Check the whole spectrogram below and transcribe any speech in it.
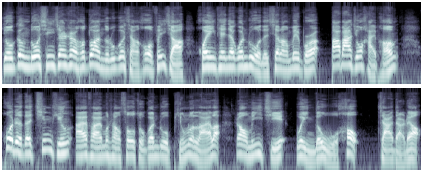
有更多新鲜事儿和段子，如果想和我分享，欢迎添加关注我的新浪微博八八九海鹏，或者在蜻蜓 FM 上搜索关注“评论来了”，让我们一起为你的午后加点料。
